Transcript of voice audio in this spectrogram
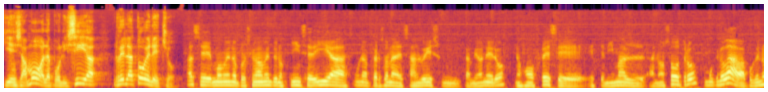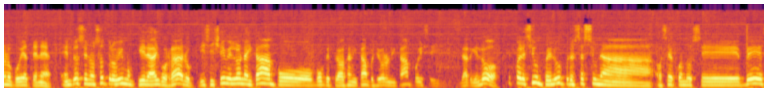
quien llamó a la policía, relató el hecho. Hace más o menos aproximadamente unos 15 días, una persona de San Luis, un camionero, nos ofrece este animal a nosotros, como que lo daba, porque no lo podía tener. Entonces nosotros vimos que era algo raro. Dice, llévenlo al campo, vos que trabajás en el campo, llevarlo al campo, dice, lárguenlo. Es parecido un pelú, pero se hace una. O sea, cuando se ve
